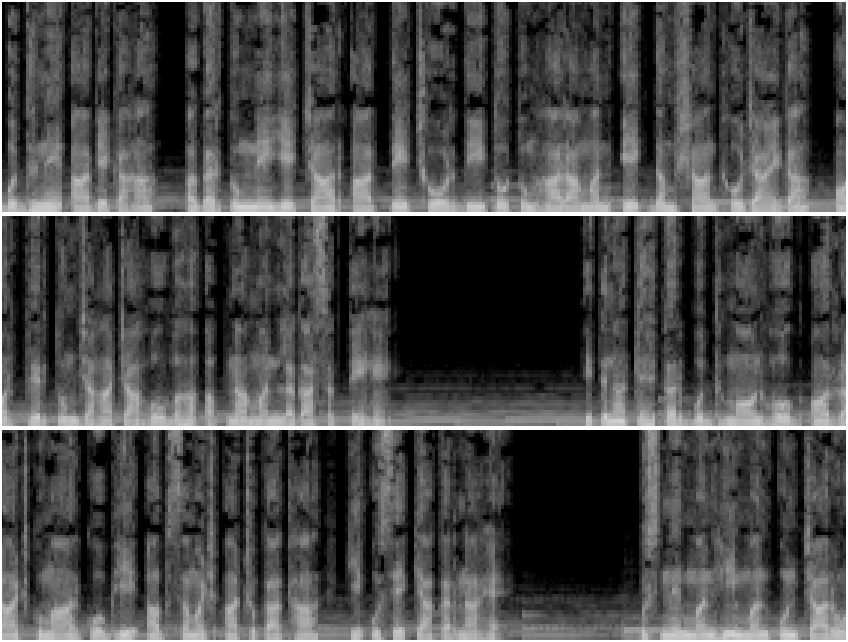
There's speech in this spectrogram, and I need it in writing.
बुद्ध ने आगे कहा, अगर तुमने ये चार आदतें छोड़ दी तो तुम्हारा मन एकदम शांत हो जाएगा और फिर तुम जहाँ चाहो वह अपना मन लगा सकते हैं। इतना कहकर बुद्ध मौन हो और राजकुमार को भी अब समझ आ चुका था कि उसे क्या करना है। उसने मन ही मन उन चारों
